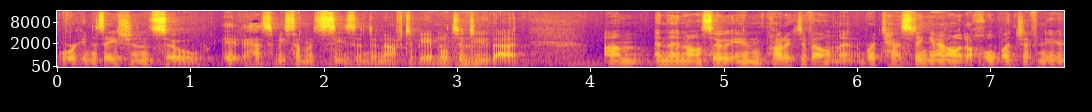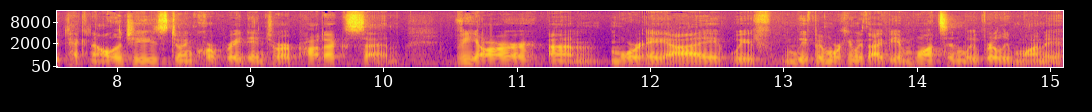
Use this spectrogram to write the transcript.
organizations, so it has to be someone seasoned enough to be able mm-hmm. to do mm-hmm. that. Um, and then also in product development, we're testing out a whole bunch of new technologies to incorporate into our products. Um, VR, um, more AI. We've we've been working with IBM Watson. We really wanted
